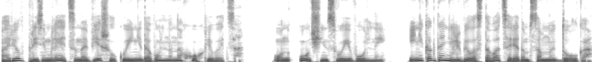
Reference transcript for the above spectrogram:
Орел приземляется на вешалку и недовольно нахохливается. Он очень своевольный и никогда не любил оставаться рядом со мной долго.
